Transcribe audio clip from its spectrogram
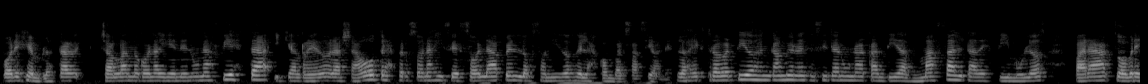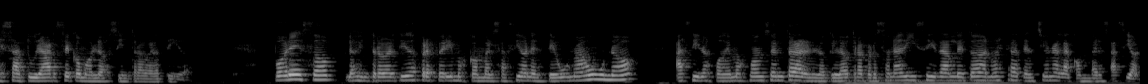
Por ejemplo, estar charlando con alguien en una fiesta y que alrededor haya otras personas y se solapen los sonidos de las conversaciones. Los extrovertidos, en cambio, necesitan una cantidad más alta de estímulos para sobresaturarse como los introvertidos. Por eso, los introvertidos preferimos conversaciones de uno a uno, así nos podemos concentrar en lo que la otra persona dice y darle toda nuestra atención a la conversación.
